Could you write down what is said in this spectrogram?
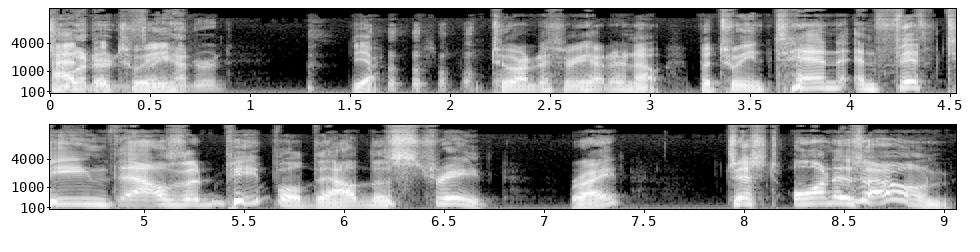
had 200, between 300? yeah, 200, 300, no. Between 10 and 15,000 people down the street, right? Just on his own.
